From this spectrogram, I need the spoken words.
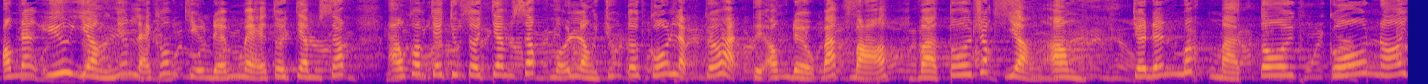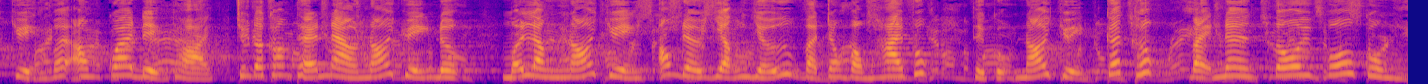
Ông đang yếu dần nhưng lại không chịu để mẹ tôi chăm sóc. Ông không cho chúng tôi chăm sóc. Mỗi lần chúng tôi cố lập kế hoạch thì ông đều bác bỏ. Và tôi rất giận ông cho đến mức mà tôi cố nói chuyện với ông qua điện thoại. Chúng tôi không thể nào nói chuyện được. Mỗi lần nói chuyện, ông đều giận dữ và trong vòng 2 phút thì cuộc nói chuyện kết thúc. Vậy nên tôi vô cùng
